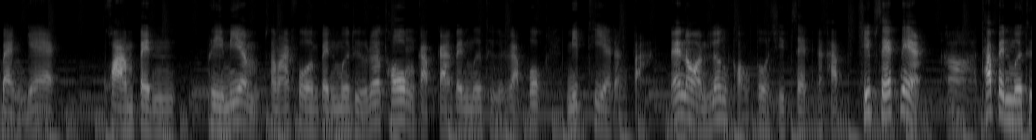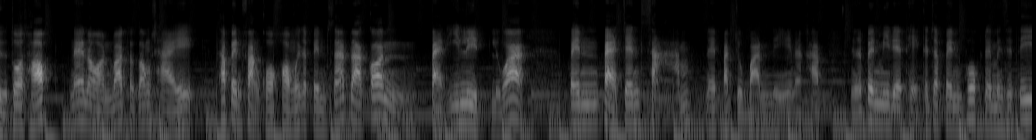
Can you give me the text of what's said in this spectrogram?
แบ่งแยกความเป็น พรีเมียมสมาร์ทโฟนเป็นมือถือเรือธงกับการเป็นมือถือระดับพวกมิดเทียต่างๆ แน่นอนเรื่องของตัวชิปเซตนะครับชิปเซตเนี่ยถ้าเป็นมือถือตัวท็อปแน่นอนว่าจะต้องใช้ถ้าเป็นฝั่งคอคอมก็จะเป็น Snapdragon 8 Elite หรือว่าเป็น 8 Gen 3 ในปัจจุบันนี้นะครับหรือถ้าเป็น MediaTek ก็จะเป็นพวก Dimensity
